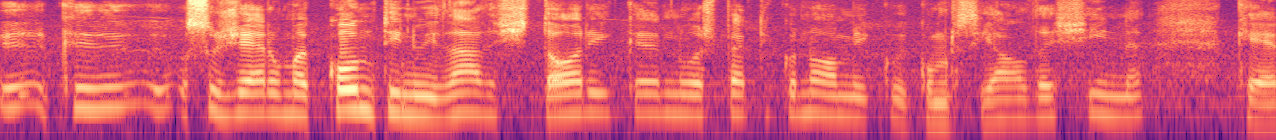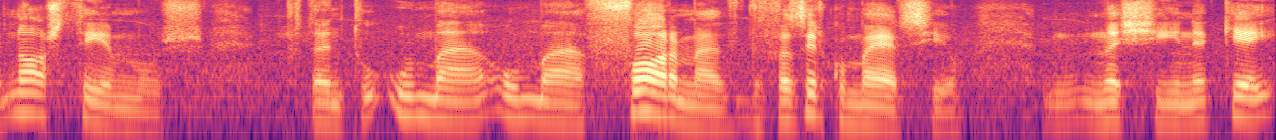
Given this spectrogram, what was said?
eh, que sugere uma continuidade histórica no aspecto económico e comercial da China, que é nós temos portanto, uma, uma forma de fazer comércio na China que é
